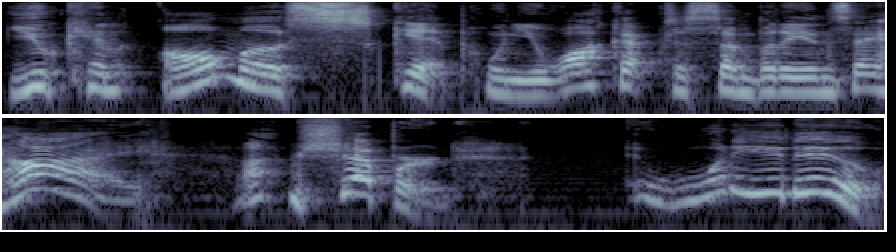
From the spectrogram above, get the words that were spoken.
you can almost skip when you walk up to somebody and say hi i'm shepard what do you do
